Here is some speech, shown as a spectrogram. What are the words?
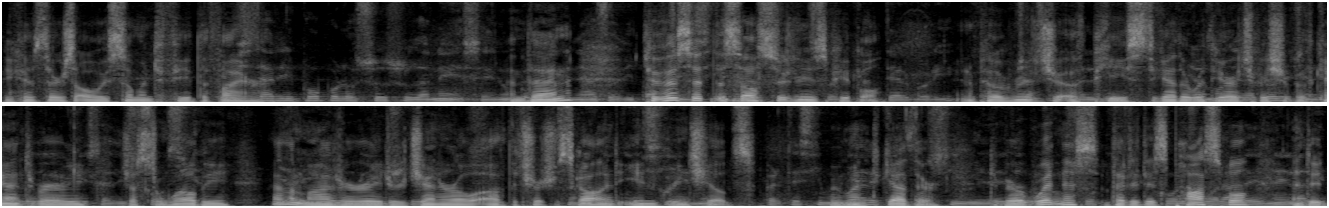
because there's always someone to feed the fire. And then to visit the South Sudanese people in a pilgrimage of peace together with the Archbishop of Canterbury, Justin Welby, and the Moderator General of the Church of Scotland, Iain Greenshields. We went together to bear witness that it is possible and a,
